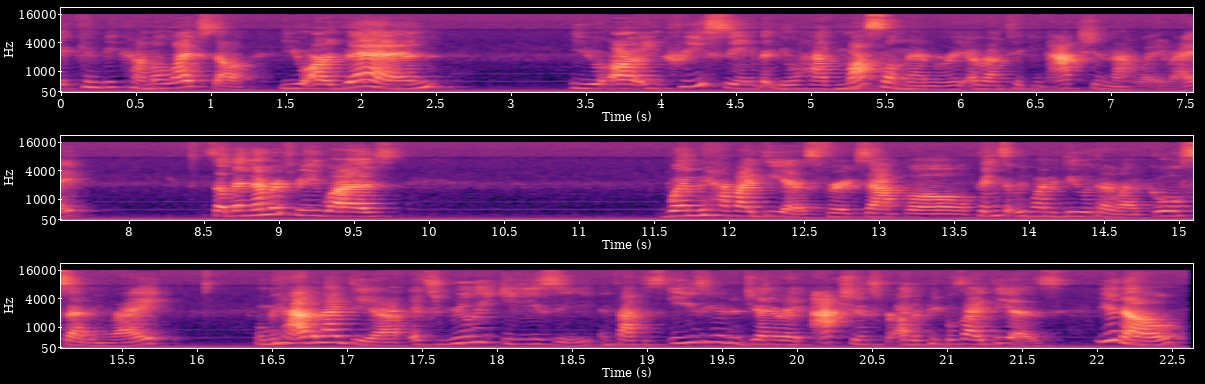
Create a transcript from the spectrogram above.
it can become a lifestyle. You are then, you are increasing that you'll have muscle memory around taking action that way, right? So then number three was when we have ideas, for example, things that we want to do with our life, goal setting, right? When we have an idea, it's really easy. In fact, it's easier to generate actions for other people's ideas. You know,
